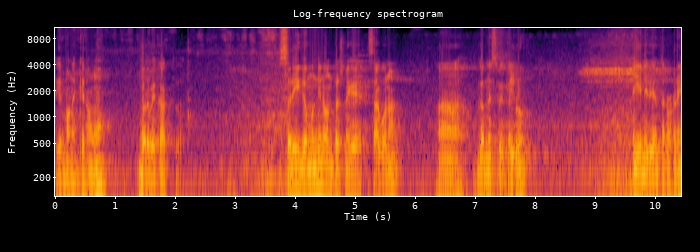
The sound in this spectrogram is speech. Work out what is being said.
ತೀರ್ಮಾನಕ್ಕೆ ನಾವು ಬರಬೇಕಾಗ್ತದೆ. ಸರಿ, ಈಗ ಮುಂದಿನ ಒಂದು ಪ್ರಶ್ನೆಗೆ ಸಾಗೋಣ. ಗಮನಿಸಬೇಕು ಗಮನಿಸ್ಬೇಕೆಲ್ಲರೂ ಏನಿದೆ ಅಂತ ನೋಡ್ರಿ.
